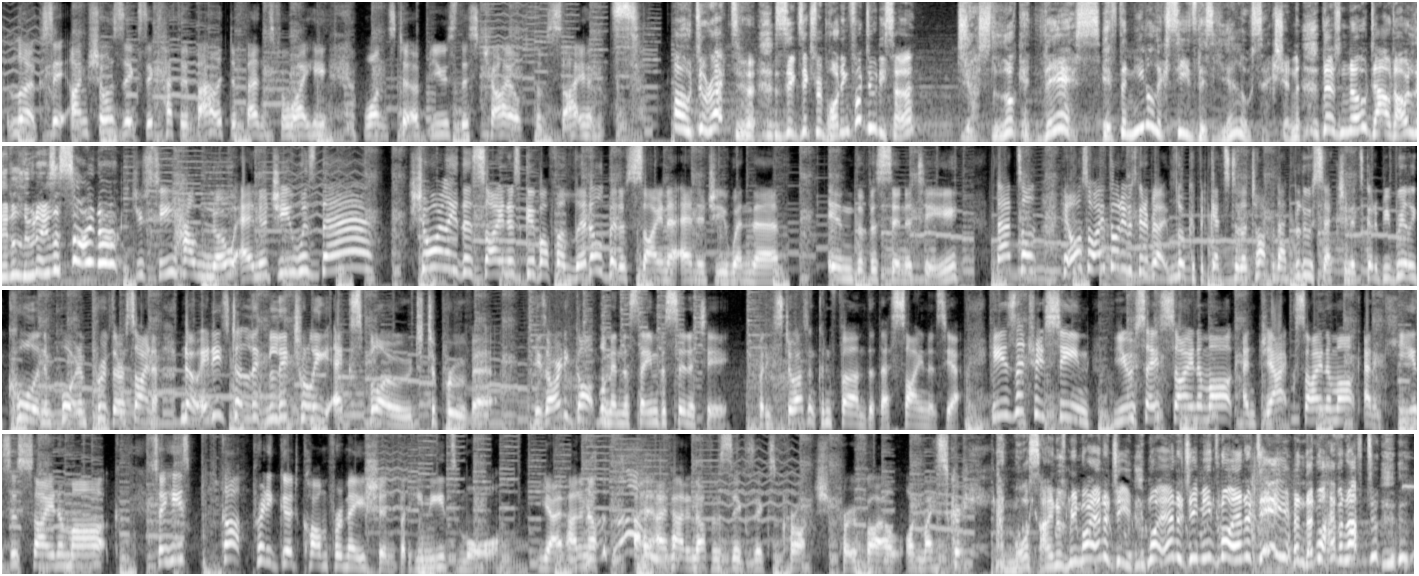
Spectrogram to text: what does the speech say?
Look, Z- I'm sure Zig Zig has a valid defense for why he wants to abuse this child for science. Oh, Director! Zig Zig's reporting for duty, sir. Just look at this! If the needle exceeds this yellow section, there's no doubt our little Luna is a signer! Did you see how no energy was there? The signers give off a little bit of signer energy when they're in the vicinity. That's all. He also, I thought he was going to be like, look, if it gets to the top of that blue section, it's going to be really cool and important and prove they're a signer. No, it needs to li literally explode to prove it. He's already got them in the same vicinity, but he still hasn't confirmed that they're signers yet. He's literally seen Yusei signer mark and Jack signer mark and he's a signer mark. So he's got pretty good confirmation, but he needs more. Yeah, I've had enough. I, have had enough of Zig Zig's crotch profile on my screen. And more signers mean more energy! More energy means more energy! And then we'll have enough to.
